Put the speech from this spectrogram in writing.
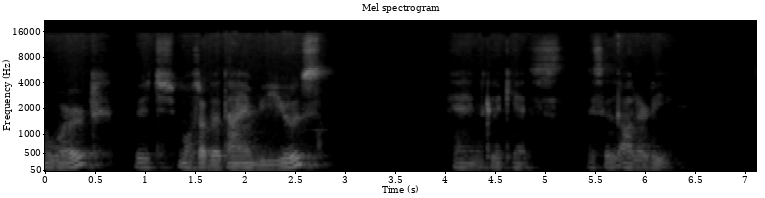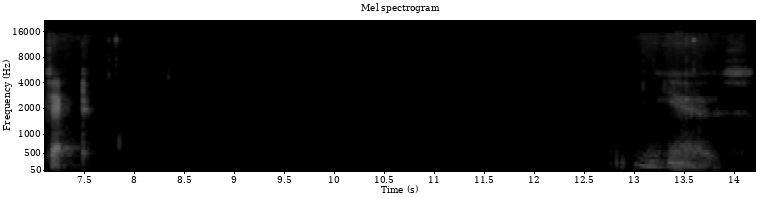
word which most of the time we use. And click yes. This is already checked. Yes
